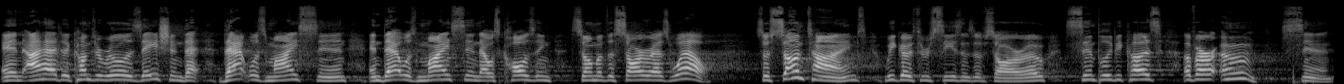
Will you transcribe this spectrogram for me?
And i had to come to realization that that was my sin and that was my sin that was causing some of the sorrow as well. So sometimes we go through seasons of sorrow simply because of our own sin.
